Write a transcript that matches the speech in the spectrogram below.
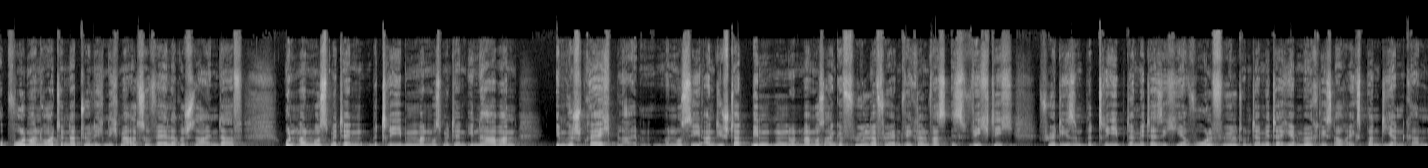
obwohl man heute natürlich nicht mehr allzu wählerisch sein darf. Und man muss mit den Betrieben, man muss mit den Inhabern im Gespräch bleiben. Man muss sie an die Stadt binden und man muss ein Gefühl dafür entwickeln, was ist wichtig für diesen Betrieb, damit er sich hier wohlfühlt und damit er hier möglichst auch expandieren kann.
